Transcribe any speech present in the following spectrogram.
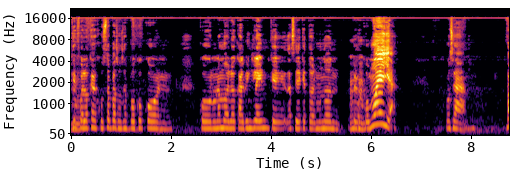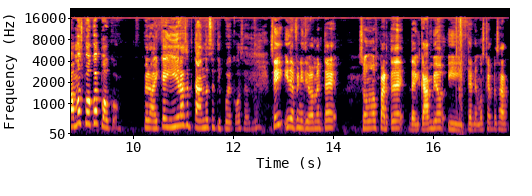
que fue lo que justo pasó hace poco con, con una modelo de Calvin Klein, que así de que todo el mundo, pero como ella. O sea, vamos poco a poco, pero hay que ir aceptando este tipo de cosas, ¿no? Sí, y definitivamente somos parte de- del cambio y tenemos que empezar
